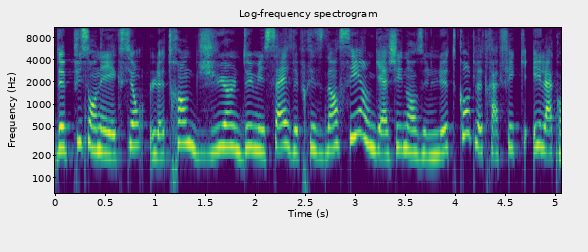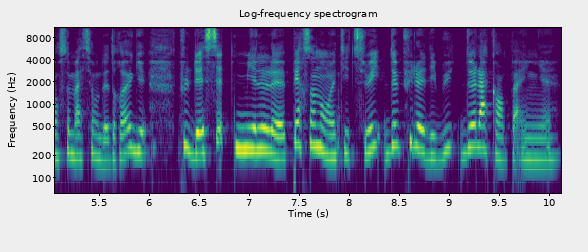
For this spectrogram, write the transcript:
Depuis son élection, le 30 juin 2016, le président s'est engagé dans une lutte contre le trafic et la consommation de drogue. Plus de 7000 personnes ont été tuées depuis le début de la campagne.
